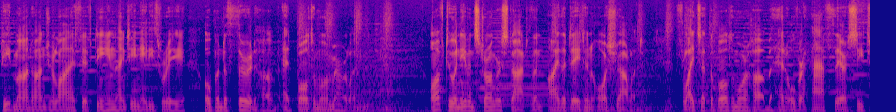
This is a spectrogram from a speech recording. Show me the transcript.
Piedmont on July 15, 1983, opened a third hub at Baltimore, Maryland. Off to an even stronger start than either Dayton or Charlotte, flights at the Baltimore hub had over half their seats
